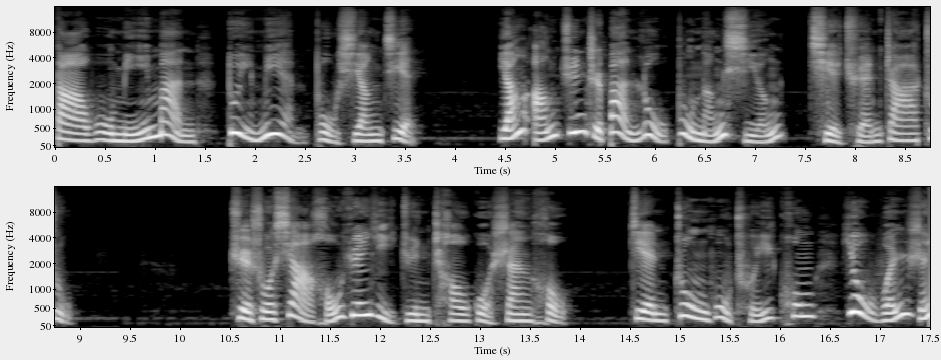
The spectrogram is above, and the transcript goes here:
大雾弥漫，对面不相见。杨昂军至半路，不能行。且全扎住。却说夏侯渊一军超过山后，见重物垂空，又闻人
